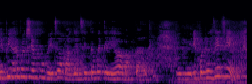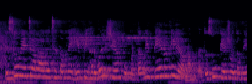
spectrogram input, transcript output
હેપી હર્બલ શેમ્પૂ વેચવા માગે છે. તમે તે લેવા માગતા નથી. હેરી પટેલ જે છે, તે શું વેચવા માગે છે તમને હેપી હર્બલ શેમ્પૂ પણ તમે તે નથી લેવા માગતા. તો શું કહેશો તમે?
